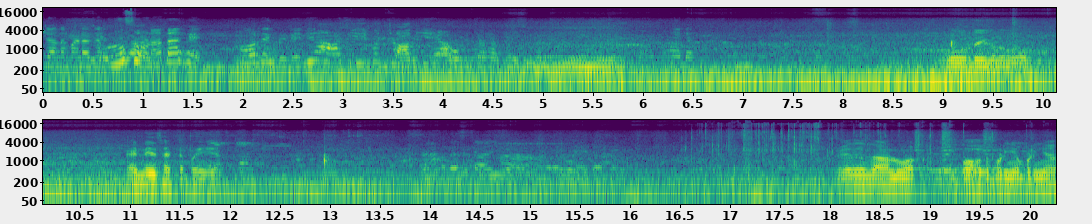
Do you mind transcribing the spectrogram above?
ਜ਼ਿਆਦਾ ਬੜਾ ਜਿਹਾ। ਉਹ ਸੋਹਣਾ ਤਾਂ ਇਹ। ਹੋਰ ਦੇਖ। ਵੀਰੇ ਜੀ ਆਹ ਚੀਜ਼ ਕੁਝ ਜ਼ਿਆਦਾ ਹੀ ਆਉ ਵਿਚਾਰਾ ਆ ਲੈ। ਹੋਰ ਦੇਖ ਲਓ। ਐਨੇ ਸੈੱਟ ਪਏ ਆ। ਇਹਦੇ ਨਾਲ ਬਹੁਤ ਬੜੀਆਂ ਬੜੀਆਂ।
